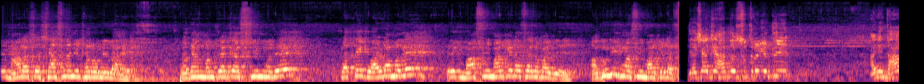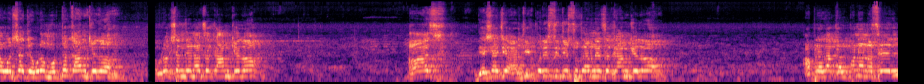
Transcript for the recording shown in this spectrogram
महाराष्ट्र शासनाने ठरवलेलं आहे. प्रधानमंत्र्याच्या स्कीममध्ये प्रत्येक वार्डामध्ये एक मासळी मार्केट असायला पाहिजे. आधुनिक मासळी मार्केट असायला देशाची हातात सूत्र घेतली आणि दहा वर्षात एवढं मोठं काम केलं. संरक्षण देण्याचं काम केलं. आज देशाची आर्थिक परिस्थिती सुधारण्याचं काम केलं. आपल्याला कल्पना नसेल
